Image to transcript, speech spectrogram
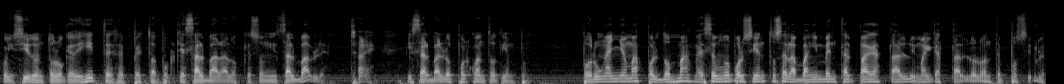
coincido en todo lo que dijiste respecto a por qué salvar a los que son insalvables. ¿sabes? Y salvarlos por cuánto tiempo. Por un año más, por dos más. Ese 1% se las van a inventar para gastarlo y malgastarlo lo antes posible.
